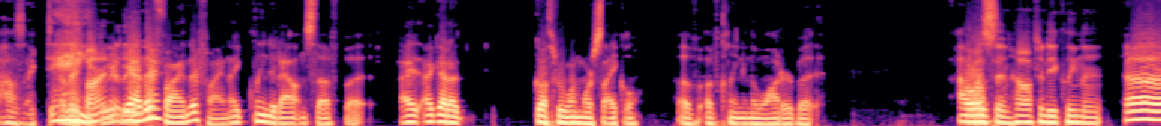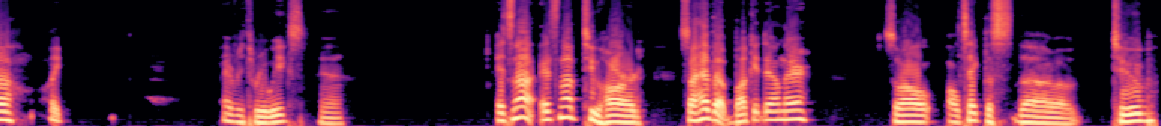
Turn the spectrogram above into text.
I was like, they "Dang!" it, fine? dude." Are they yeah, they're there? fine. They're fine. I cleaned it out and stuff, but I I gotta go through one more cycle of of cleaning the water. But I How was often? How often do you clean that? uh every three weeks. Yeah. it's not it's not too hard. So I have that bucket down there. So I'll I'll take the the tube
